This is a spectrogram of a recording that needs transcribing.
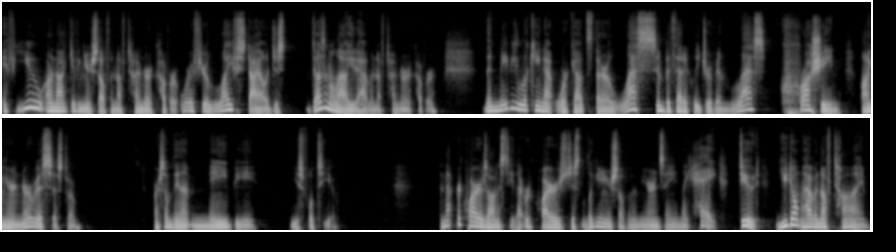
if you are not giving yourself enough time to recover, or if your lifestyle just doesn't allow you to have enough time to recover, then maybe looking at workouts that are less sympathetically driven, less crushing on your nervous system are something that may be useful to you. And that requires honesty. That requires just looking at yourself in the mirror and saying, like, hey, dude, you don't have enough time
